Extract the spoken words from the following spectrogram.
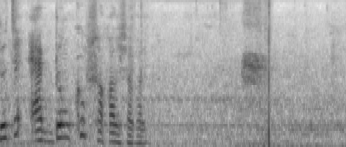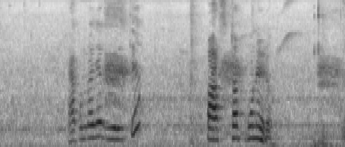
আজকে হচ্ছে? একদম খুব সকাল সকাল। এখন বাজে ঘড়িতে পাঁচটা পনেরো। তো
